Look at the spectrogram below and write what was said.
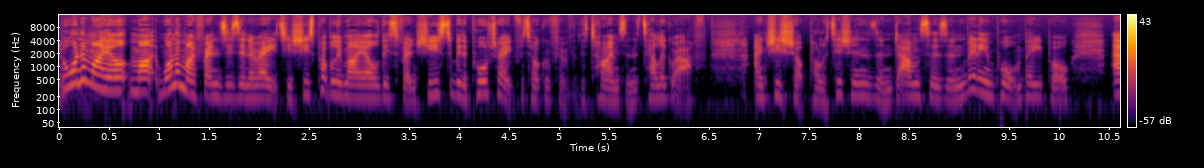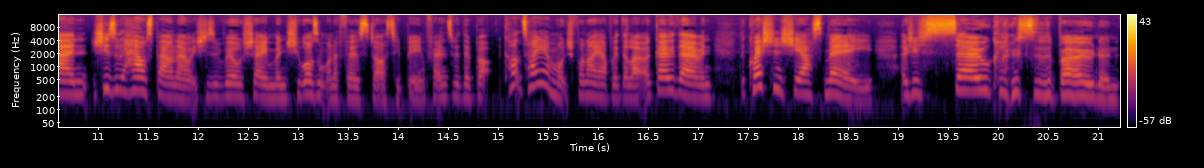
But one of my, my one of my friends is in her 80s. She's probably my oldest friend. She used to be the portrait photographer for the Times and the Telegraph, and she's shot politicians and dancers and really important people. And she's a housebound now, which is a real shame. And she wasn't when I first started being friends with her. But I can't tell you how much fun I have with her. Like I go there, and the questions she asked me are just so close to the bone and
